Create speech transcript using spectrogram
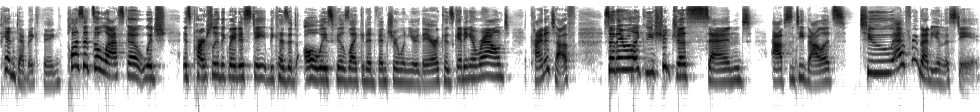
pandemic thing. Plus, it's Alaska, which is partially the greatest state because it always feels like an adventure when you're there because getting around kind of tough. So they were like, we should just send absentee ballots to everybody in the state.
